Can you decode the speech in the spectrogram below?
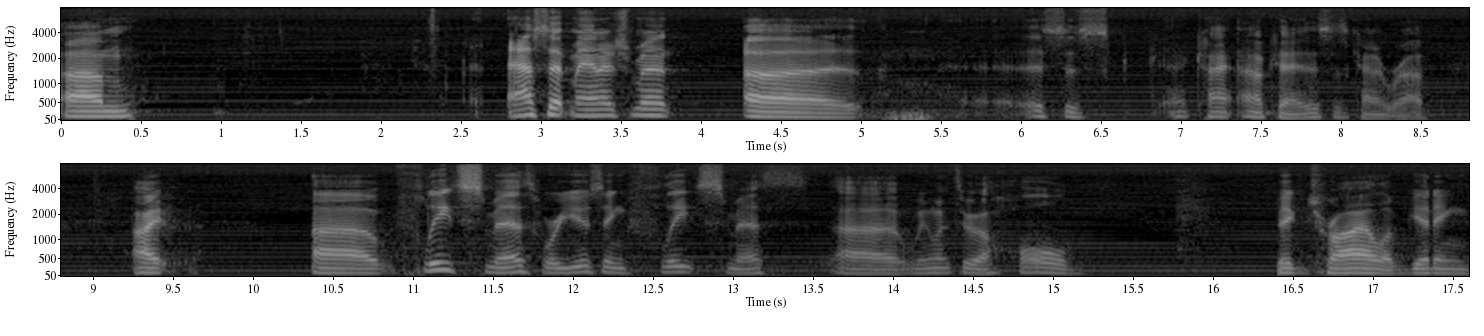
Um, asset management, uh, this is kind of, okay. This is kind of rough. All right, uh, Fleetsmith. We're using Fleetsmith. Uh, we went through a whole big trial of getting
